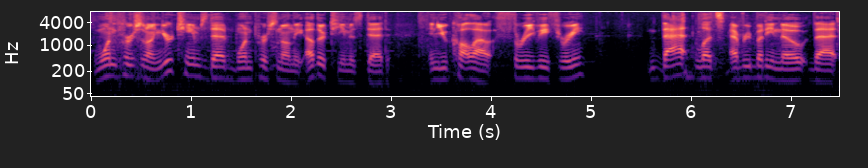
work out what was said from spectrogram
one person on your team's dead, one person on the other team is dead, and you call out 3v3, that lets everybody know that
